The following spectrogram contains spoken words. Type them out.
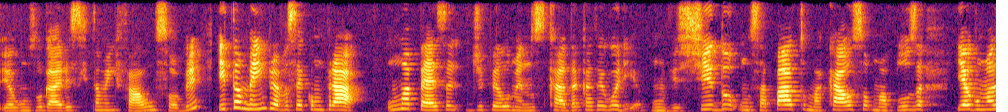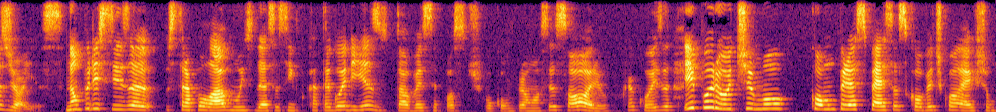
e alguns lugares que também falam falam sobre. E também para você comprar uma peça de pelo menos cada categoria: um vestido, um sapato, uma calça, uma blusa e algumas joias. Não precisa extrapolar muito dessas cinco categorias, talvez você possa tipo comprar um acessório, qualquer coisa. E por último, compre as peças Covet Collection,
